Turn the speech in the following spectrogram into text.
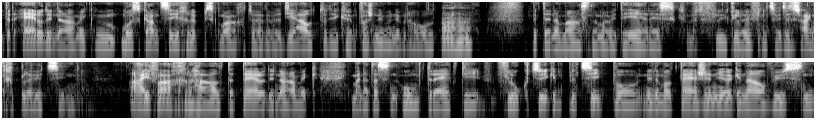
bei der Aerodynamik muss ganz sicher etwas gemacht werden, weil die Autos, die können fast nicht mehr überholt werden. Mit diesen Massnahmen wie DRS, Flügel öffnen das ist eigentlich Blödsinn. Einfacher halten, die Aerodynamik. Ich meine, das sind umdrehte Flugzeuge im Prinzip, wo nicht einmal die Ingenieure genau wissen,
